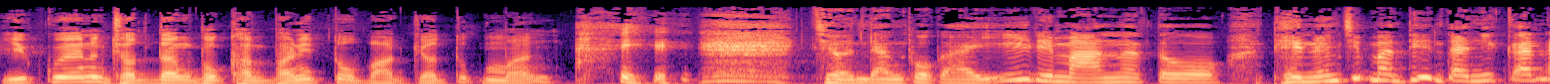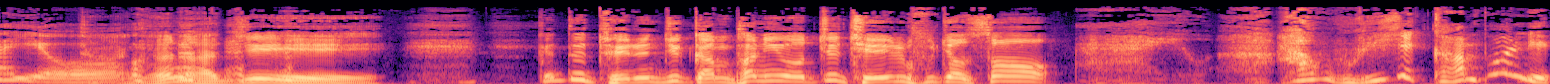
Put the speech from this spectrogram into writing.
입구에는 전당포 간판이 또 바뀌었더구만. 전당포가 일이 많아도 되는 집만 된다니까나요. 당연하지. 근데 되는 집 간판이 어째 제일 후졌어? 아 우리 집 간판이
